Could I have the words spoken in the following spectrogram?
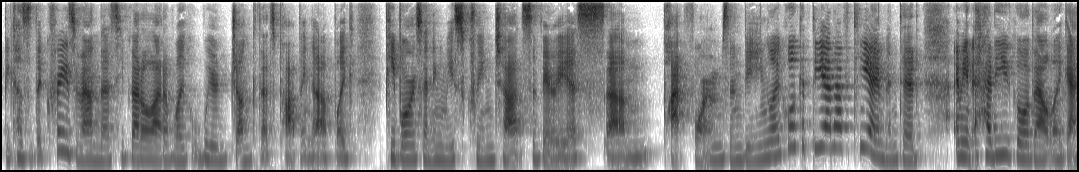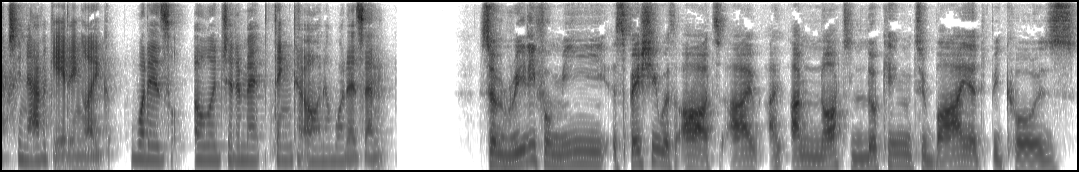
because of the craze around this, you've got a lot of like weird junk that's popping up. Like people are sending me screenshots of various um, platforms and being like, "Look at the NFT I minted." I mean, how do you go about like actually navigating like what is a legitimate thing to own and what isn't? So really, for me, especially with art, I, I I'm not looking to buy it because.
